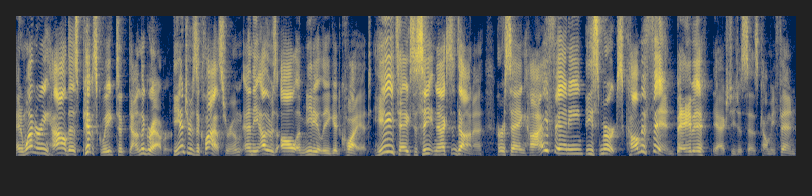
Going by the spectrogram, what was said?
and wondering how this pipsqueak took down the grabber. He enters the classroom, and the others all immediately get quiet. He takes a seat next to Donna, her saying, Hi, Finny. He smirks, Call me Finn, baby. He actually just says, Call me Finn.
